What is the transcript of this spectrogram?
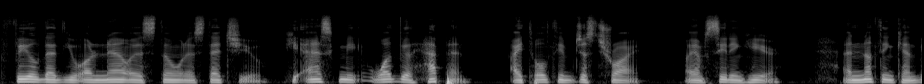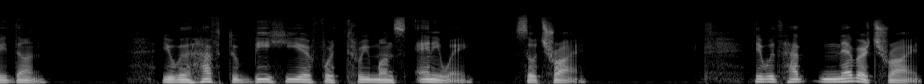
Feel that you are now a stone, a statue. He asked me, What will happen? I told him, Just try. I am sitting here, and nothing can be done. You will have to be here for three months anyway, so try. He would have never tried,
